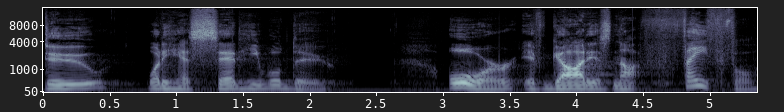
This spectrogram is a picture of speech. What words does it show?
do what he has said he will do, or if God is not faithful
